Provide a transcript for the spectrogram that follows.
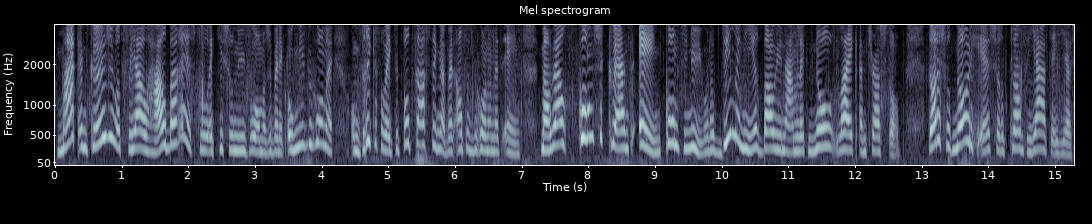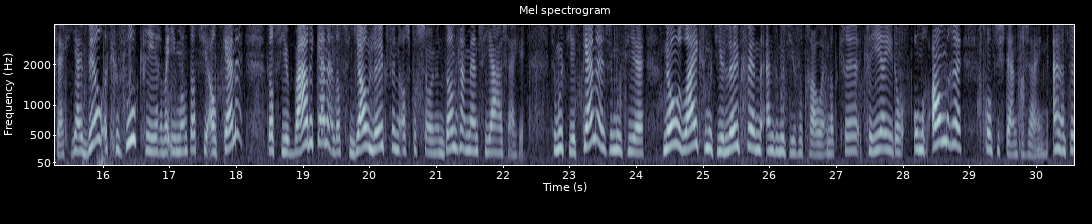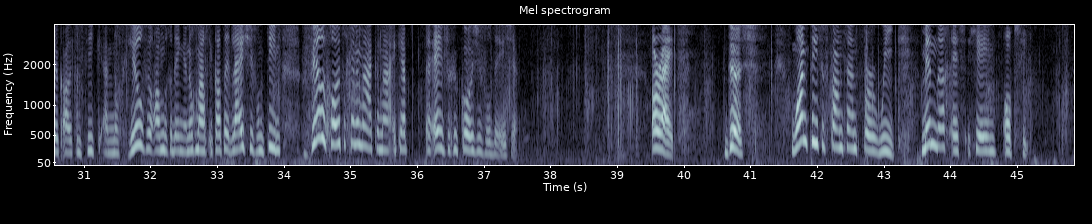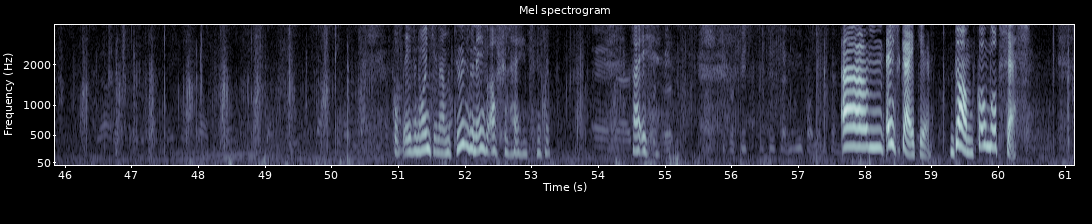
Maak een keuze wat voor jou haalbaar is. Ik bedoel, ik kies er nu voor, maar zo ben ik ook niet begonnen. Om drie keer per week te podcasting. Ik ben altijd begonnen met één. Maar wel consequent één, continu. Want op die manier bouw je namelijk no, like en trust op. Dat is wat nodig is, zodat klanten ja tegen jou zeggen. Jij wil het gevoel creëren bij iemand dat ze je al kennen. Dat ze je waarde kennen en dat ze jou leuk vinden als persoon. En dan gaan mensen ja zeggen. Ze moeten je kennen, ze moeten je no like, ze moeten je leuk vinden en ze moeten je vertrouwen. En dat creëer je door onder andere consistent te zijn. En natuurlijk authentiek en nog heel veel andere dingen. Nogmaals, ik had dit lijstje van 10 veel groter kunnen maken, maar ik heb even gekozen voor deze. Alright, dus One piece of content per week. Minder is geen optie. Komt even een hondje naar me toe, dus ik ben even afgeleid. Hi. Um, even kijken. Dan komen we op 6.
